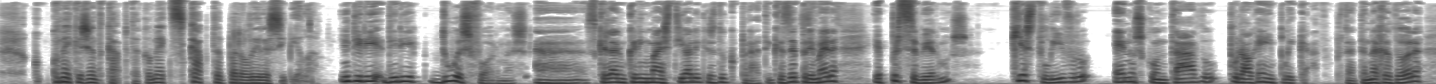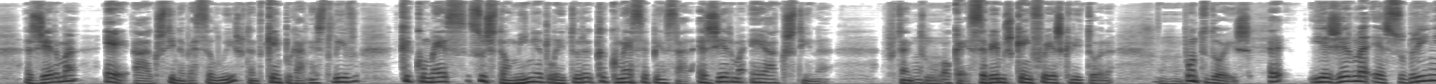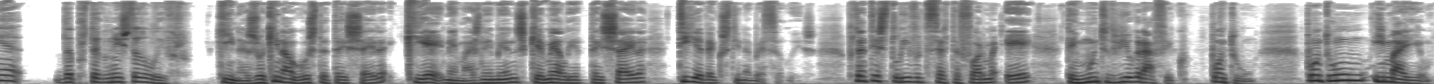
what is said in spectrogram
Como é que a gente capta? Como é que se capta para ler a Sibila? Eu diria, diria duas formas, ah, se calhar um bocadinho mais teóricas do que práticas. A primeira é percebermos que este livro é-nos contado por alguém implicado. Portanto, a narradora, a Germa, é a Agostina Bessa Luís, portanto, quem pegar neste livro, que comece, sugestão minha de leitura, que comece a pensar: a Germa é a Agostina. Portanto, uhum. ok, sabemos quem foi a escritora. Uhum. Ponto 2. A... E a Germa é sobrinha da protagonista do livro. Quina, Joaquina Augusta Teixeira, que é nem mais nem menos que Amélia Teixeira, tia de Agostina Bessa Luís. Portanto, este livro, de certa forma, é tem muito de biográfico. Ponto 1. Um. Ponto 1 um e meio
